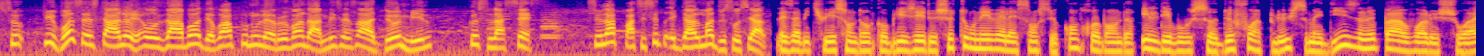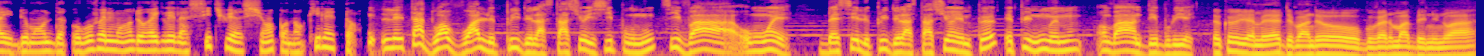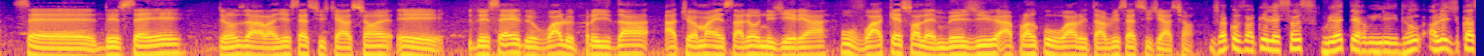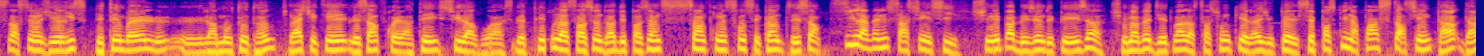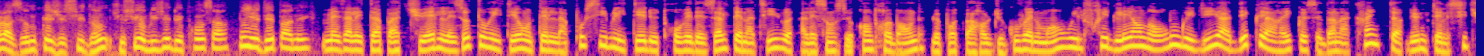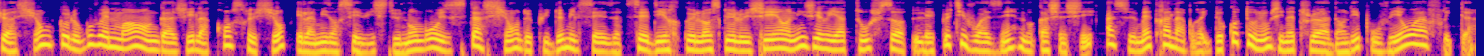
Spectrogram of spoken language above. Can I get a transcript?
qui vont s'installer aux abords des voies pour nous les revendre à 1500 à 2000, que cela cesse. Cela participe également du social. Les habitués sont donc obligés de se tourner vers l'essence de contrebande. Ils déboursent deux fois plus, mais disent ne pas avoir le choix et demandent au gouvernement de régler la situation pendant qu'il est temps. L'État doit voir le prix de la station ici pour nous. S'il va au moins baisser le prix de la station un peu et puis nous-mêmes, on va en débrouiller. Ce que j'aimerais demander au gouvernement béninois, c'est d'essayer de nous arranger cette situation et d'essayer de voir le président actuellement installé au Nigeria pour voir quelles sont les mesures à prendre pour pouvoir rétablir cette situation. J'ai constaté que l'essence voulait terminer. Donc, aller jusqu'à la station, je risque de timber euh, la moto. Donc, j'ai acheté l'essence frélatée sur la voie. Le prix pour la station doit dépasser 100 francs, 150, 200. S'il avait une station ici, je n'ai pas besoin de payer ça. Je m'avais directement à la station qui est là, je paye. C'est parce qu'il n'a pas de station dans, dans la zone que je suis. Donc, je suis obligé de prendre ça pour me dépanner. Mais à l'étape actuelle, les autorités ont-elles la possibilité de trouver des alternatives à l'essence de contrebande? Le porte-parole du gouvernement, Wilfried Léandre Rungwedi, a déclaré que c'est dans la crainte d'une telle situation que le gouvernement a engagé la construction et la mise en service de nombreuses stations depuis 2016. C'est dire que lorsque le géant Nigeria touche, les petits voisins n'ont qu'à chercher à se mettre à l'abri. De Cotonou, Ginette Fleur dans l'éprouvé au Afrique.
